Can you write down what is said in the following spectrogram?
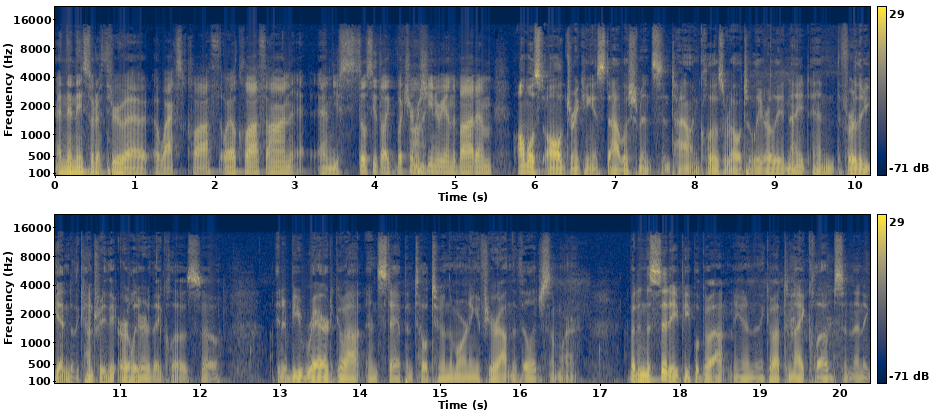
and then they sort of threw a, a wax cloth, oilcloth on, and you still see the like butcher oh. machinery on the bottom. almost all drinking establishments in Thailand close relatively early at night, and the further you get into the country, the earlier they close. So it'd be rare to go out and stay up until two in the morning if you're out in the village somewhere. But in the city, people go out, you know, and then they go out to nightclubs, and then they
